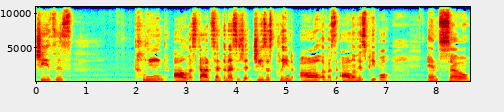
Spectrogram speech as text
Jesus cleaned all of us. God sent the message that Jesus cleaned all of us, all of his people. And so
